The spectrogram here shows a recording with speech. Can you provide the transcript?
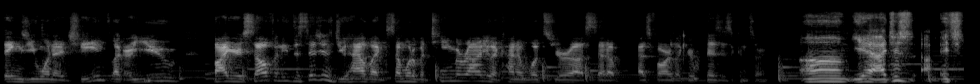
things you want to achieve. Like, are you by yourself in these decisions? Do you have like somewhat of a team around you? Like, kind of what's your uh, setup as far as like your business is concerned? Um, yeah, I just it's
